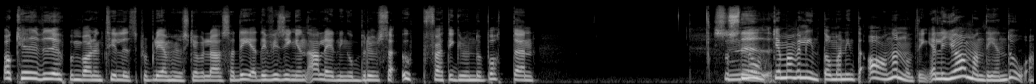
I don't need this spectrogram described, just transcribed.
okej vi har uppenbarligen tillitsproblem, hur ska vi lösa det? Det finns ingen anledning att brusa upp för att i grund och botten så Nej. snokar man väl inte om man inte anar någonting? Eller gör man det ändå?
